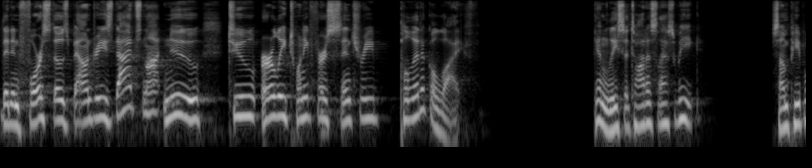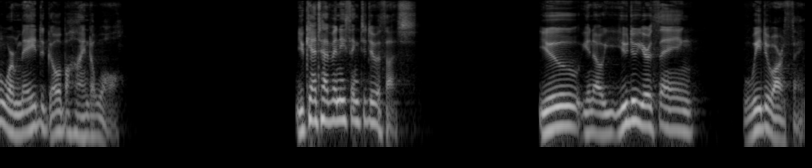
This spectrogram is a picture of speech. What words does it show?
that enforce those boundaries, that's not new to early 21st century political life. Again, Lisa taught us last week. Some people were made to go behind a wall. You can't have anything to do with us. You, you know, you do your thing, we do our thing.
